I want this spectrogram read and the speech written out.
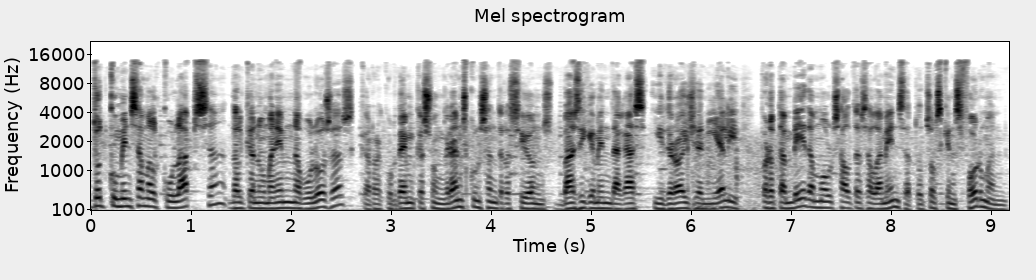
Tot comença amb el col·lapse del que anomenem nebuloses, que recordem que són grans concentracions bàsicament de gas, hidrogen i heli, però també de molts altres elements, de tots els que ens formen,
